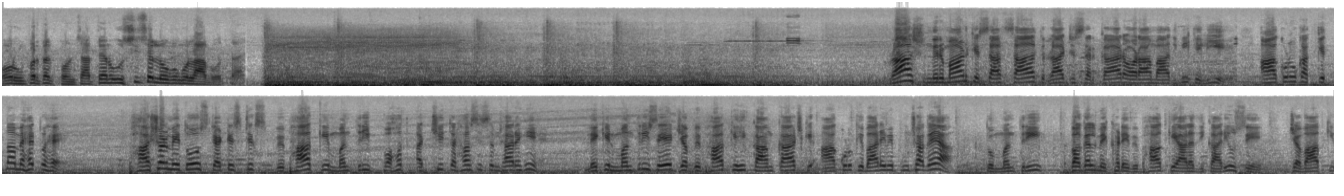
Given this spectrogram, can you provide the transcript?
और ऊपर तक पहुंचाते हैं और उसी से लोगों को लाभ होता है। राष्ट्र निर्माण के साथ साथ राज्य सरकार और आम आदमी के लिए आंकड़ों का कितना महत्व है? भाषण में तो स्टैटिस्टिक्स विभाग के मंत्री बहुत अच्छी तरह से समझा रहे हैं। लेकिन मंत्री से जब विभाग के ही कामकाज के आंकड़ों के बारे में पूछा गया तो मंत्री बगल में खड़े विभाग के आला अधिकारियों से जवाब की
